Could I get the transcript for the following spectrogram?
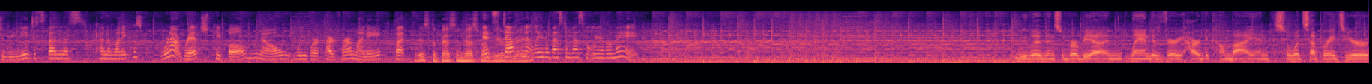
do we need to spend this kind of money because we're not rich people. You know, we work hard for our money, but it is the best investment. It's definitely made. the best investment we ever made. We live in suburbia and land is very hard to come by and so what separates your,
